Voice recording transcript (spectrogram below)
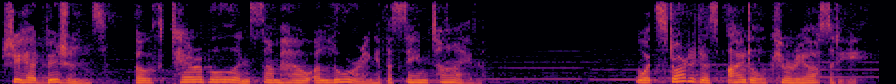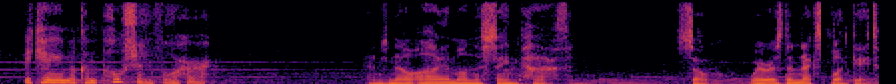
She had visions, both terrible and somehow alluring at the same time. What started as idle curiosity became a compulsion for her. And now I am on the same path. So, where is the next Bloodgate?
